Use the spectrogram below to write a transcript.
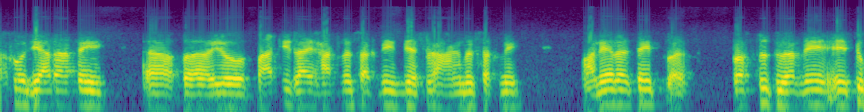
आफू ज्यादा चाहिँ यो पार्टीलाई हाँक्न सक्ने देशलाई हाँक्न सक्ने भनेर चाहिँ प्र- प्रस्तुत गर्ने त्यो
